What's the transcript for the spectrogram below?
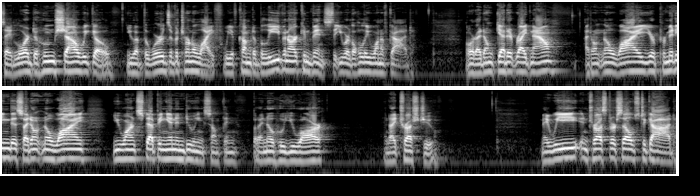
Say, Lord, to whom shall we go? You have the words of eternal life. We have come to believe and are convinced that you are the Holy One of God. Lord, I don't get it right now. I don't know why you're permitting this. I don't know why you aren't stepping in and doing something, but I know who you are, and I trust you. May we entrust ourselves to God,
